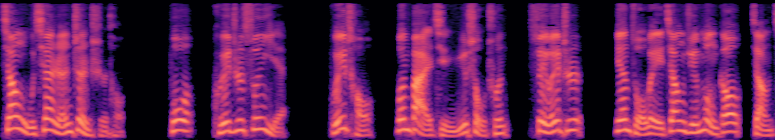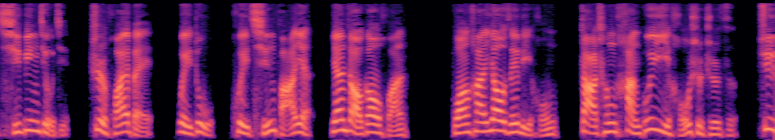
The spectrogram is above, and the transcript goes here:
将五千人镇石头。波魁之孙也。癸丑，温拜锦于寿春，遂为之。燕左卫将军孟高将骑兵救锦，至淮北，魏渡，会秦伐燕。燕赵高还。广汉妖贼李弘诈称汉归义侯氏之子，聚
